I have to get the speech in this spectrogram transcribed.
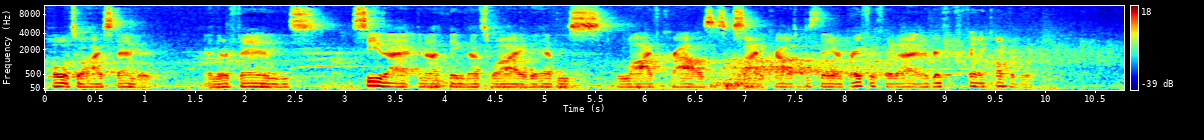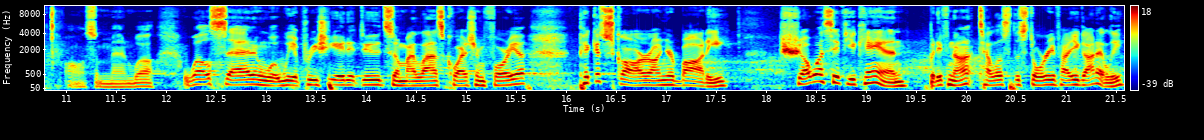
hold to a high standard. And their fans see that and I think that's why they have these live crowds, these excited crowds, because they are grateful for that and they're grateful for feeling comfortable. Awesome, man. Well, well said, and we appreciate it, dude. So, my last question for you: Pick a scar on your body. Show us if you can, but if not, tell us the story of how you got it, Lee.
